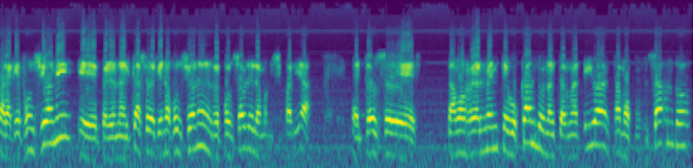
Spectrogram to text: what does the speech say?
para que funcione, eh, pero en el caso de que no funcione, el responsable es la municipalidad. Entonces, Estamos realmente buscando una alternativa, estamos pensando,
